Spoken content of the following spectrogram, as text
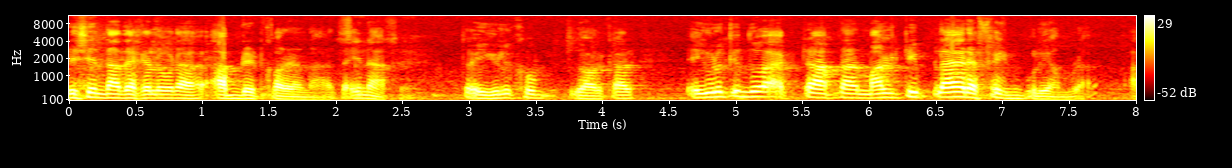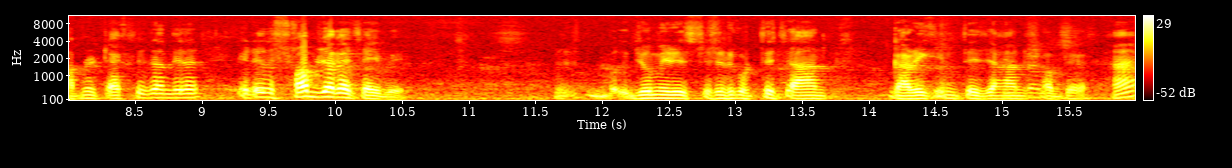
রিসিপ্ট না দেখালে ওরা আপডেট করে না তাই না? তো এইগুলি খুব দরকার। এগুলো কিন্তু একটা আপনার মাল্টিপ্লায়ার এফেক্ট বলি আমরা। আপনি ট্যাক্স রিটার্ন দিলেন এটা কিন্তু সব জায়গায় চাইবে। জমি রেজিস্ট্রেশন করতে চান গাড়ি কিনতে চান সব জায়গায় হ্যাঁ?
